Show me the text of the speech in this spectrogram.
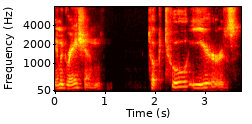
immigration, took two years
